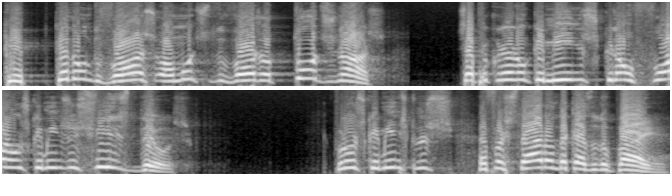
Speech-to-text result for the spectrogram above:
que cada um de vós, ou muitos de vós, ou todos nós, já procuraram caminhos que não foram os caminhos dos filhos de Deus. Foram os caminhos que nos afastaram da casa do Pai.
